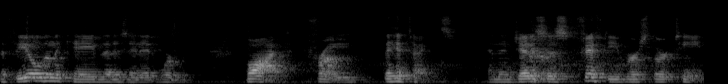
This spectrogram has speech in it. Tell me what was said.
The field and the cave that is in it were bought from the Hittites. And then Genesis 50, verse 13.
